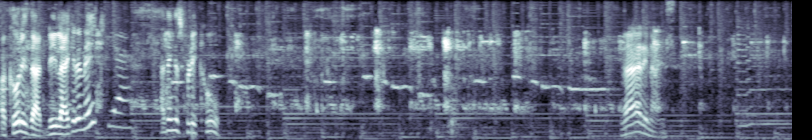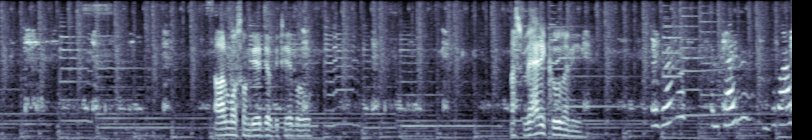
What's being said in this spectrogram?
How cool is that? Do you like it, Anik? Yeah. I think it's pretty cool. Very nice. It's almost on the edge of the table. That's very cool, Anik. I'm trying to block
